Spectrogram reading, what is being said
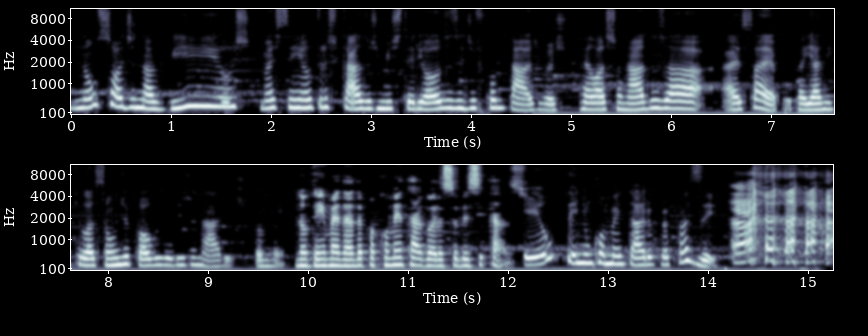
não só de navios, mas tem outros casos misteriosos e de fantasmas relacionados a, a essa época e a aniquilação de povos originários também. Não tem mais nada para comentar agora sobre esse caso. Eu tenho um comentário para fazer.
